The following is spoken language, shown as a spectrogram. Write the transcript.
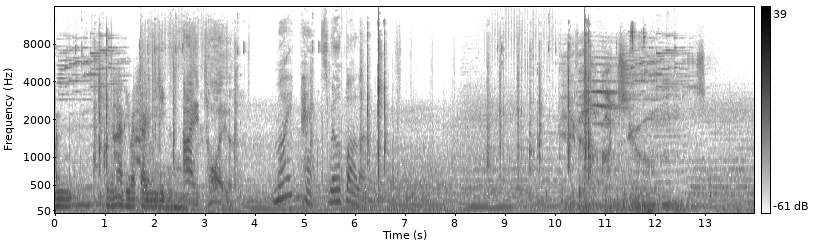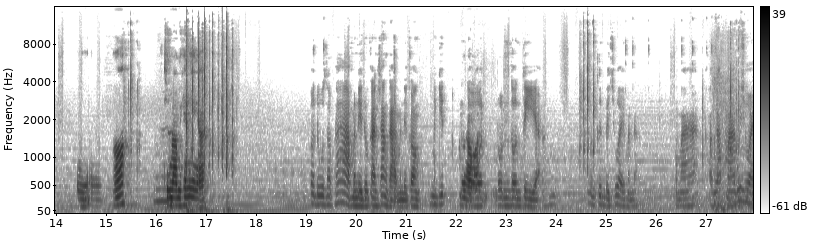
มันทีวันหน้าทีวันใจมันยิง I toil. My pets will follow. เออเอออ๋อทีมเรามีแค่นี้เองเหรอก็ดูสภาพมันดิดูการสร้างฐานมันดิกล้องเมื่อกี้มันเอาโดวะนโดนโดนตีอะ มันขึ้นไปช่วยมันอะ เอาม้าเอาทับม้าไปช่วย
